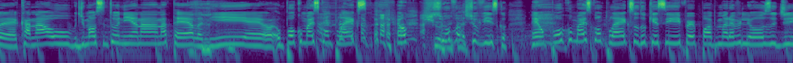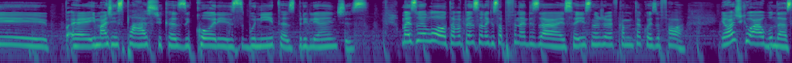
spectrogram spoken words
é canal de mal sintonia na, na tela ali. É um pouco mais complexo. É um, chuva, chuvisco. É um pouco mais complexo do que esse hiperpop maravilhoso de é, imagens plásticas e cores bonitas, brilhantes. Mas o Elo, eu tava pensando aqui só pra finalizar isso aí, senão já vai ficar muita coisa a falar. Eu acho que o álbum das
